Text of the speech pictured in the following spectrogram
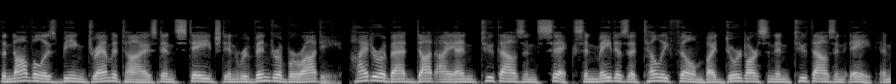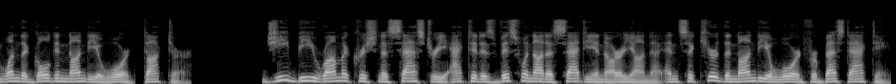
The novel is being dramatized and staged in Ravindra Bharati, Hyderabad.in 2006 and made as a tele-film by Doordarshan in 2008 and won the Golden Nandi Award. Dr. G. B. Ramakrishna Sastry acted as Viswanatha Satyanarayana and secured the Nandi Award for Best Acting.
